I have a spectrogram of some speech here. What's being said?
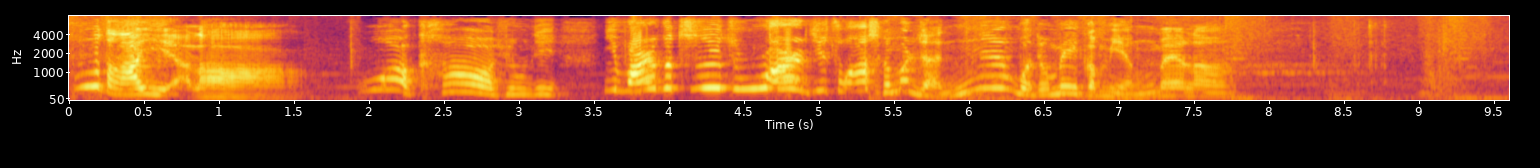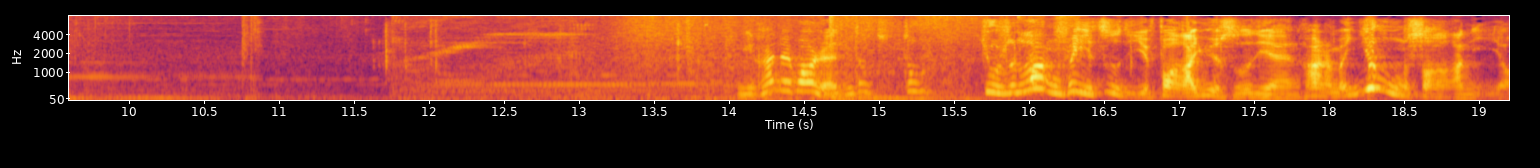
不打野了？我靠，兄弟，你玩个蜘蛛二级抓什么人呢？我就没个明白了。你看这帮人都都就是浪费自己发育时间，看着没？硬杀你呀，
